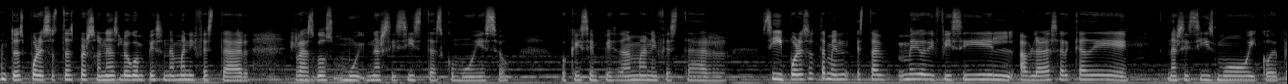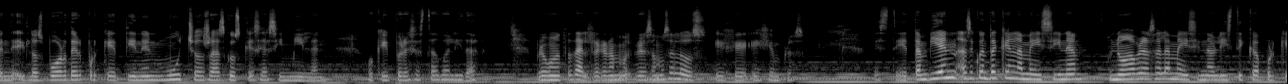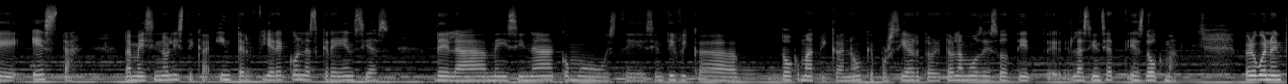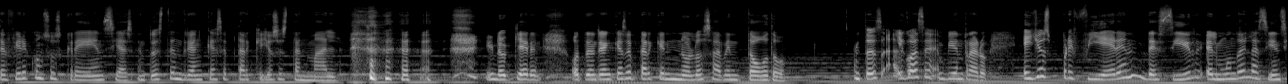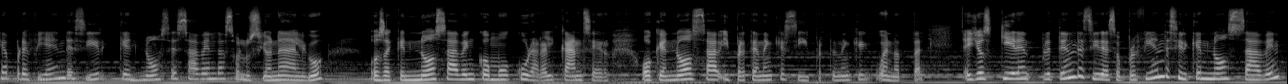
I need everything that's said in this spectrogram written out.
Entonces por eso estas personas luego empiezan a manifestar rasgos muy narcisistas como eso, ok, se empiezan a manifestar, sí, por eso también está medio difícil hablar acerca de narcisismo y, y los border porque tienen muchos rasgos que se asimilan, ¿ok? Pero es esta dualidad. Pero bueno, total, regresamos a los ejemplos. Este, también hace cuenta que en la medicina no abraza la medicina holística porque esta, la medicina holística, interfiere con las creencias de la medicina como este, científica dogmática, ¿no? Que por cierto, ahorita hablamos de eso, la ciencia es dogma. Pero bueno, interfiere con sus creencias, entonces tendrían que aceptar que ellos están mal y no quieren, o tendrían que aceptar que no lo saben todo. Entonces, algo hace bien raro. Ellos prefieren decir, el mundo de la ciencia prefieren decir que no se sabe la solución a algo o sea, que no saben cómo curar el cáncer o que no saben y pretenden que sí, pretenden que, bueno, tal. Ellos quieren, pretenden decir eso, prefieren decir que no saben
